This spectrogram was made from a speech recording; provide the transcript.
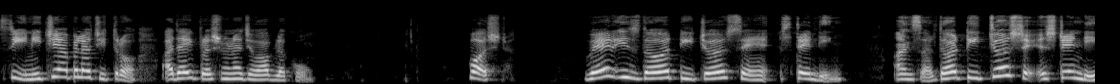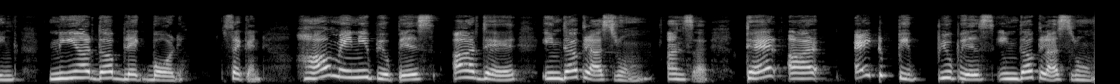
સી નીચે આપેલા ચિત્ર આધારિત પ્રશ્નોના જવાબ લખો ફર્સ્ટ વેર ઇઝ ધ ટીચર સ્ટેન્ડિંગ આન્સર ધ ટીચર સ્ટેન્ડિંગ નિયર ધ blackboard second how many pupils are there in the classroom answer there are eight pupils in the classroom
